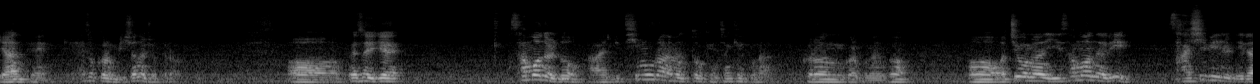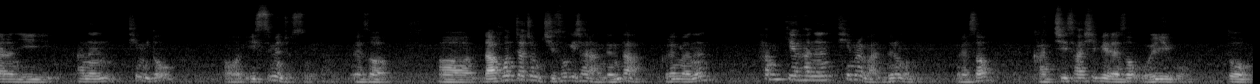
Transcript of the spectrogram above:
얘한테 계속 그런 미션을 줬더라고. 어 그래서 이게 사모들도 아 이렇게 팀으로 하면 또 괜찮겠구나 그런 걸 보면서 어 어찌 보면 이 사모들이 40일이라는 이 하는 팀도 어 있으면 좋습니다. 그래서 어 나 혼자 좀 지속이 잘 안 된다 그러면은 함께 하는 팀을 만드는 겁니다. 그래서 같이 40일에서 올리고 또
